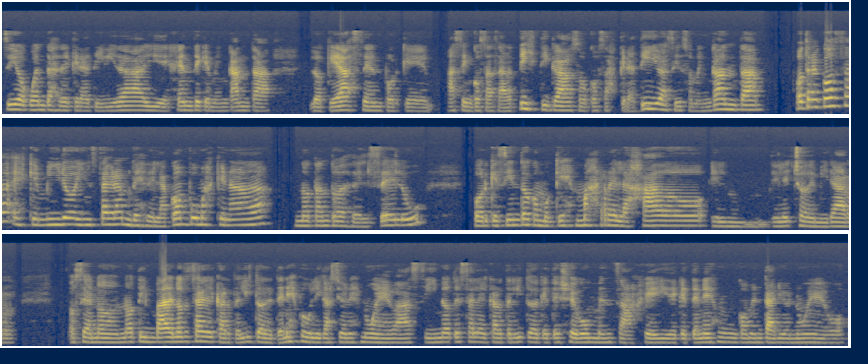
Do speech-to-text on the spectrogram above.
sigo cuentas de creatividad y de gente que me encanta lo que hacen porque hacen cosas artísticas o cosas creativas y eso me encanta. Otra cosa es que miro Instagram desde la compu más que nada no tanto desde el celu, porque siento como que es más relajado el, hecho de mirar, o sea, no, no te invade, no te sale el cartelito de tenés publicaciones nuevas y no te sale el cartelito de que te llegó un mensaje y de que tenés un comentario nuevo,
